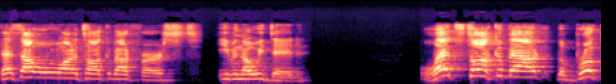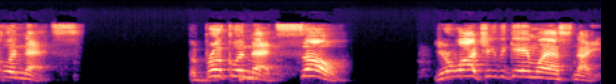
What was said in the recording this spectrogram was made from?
That's not what we want to talk about first, even though we did. Let's talk about the Brooklyn Nets. The Brooklyn Nets. So, you're watching the game last night.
